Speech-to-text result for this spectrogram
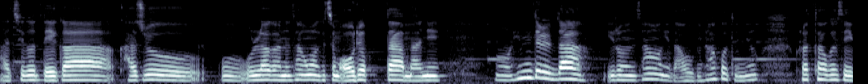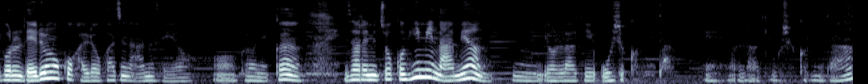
아직은 내가 가지고 올라가는 상황이 좀 어렵다, 많이 어, 힘들다 이런 상황이 나오긴 하거든요. 그렇다고 해서 이거를 내려놓고 가려고 하진 않으세요. 어, 그러니까 이 사람이 조금 힘이 나면 음, 연락이 오실 겁니다. 예, 연락이 오실 겁니다.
